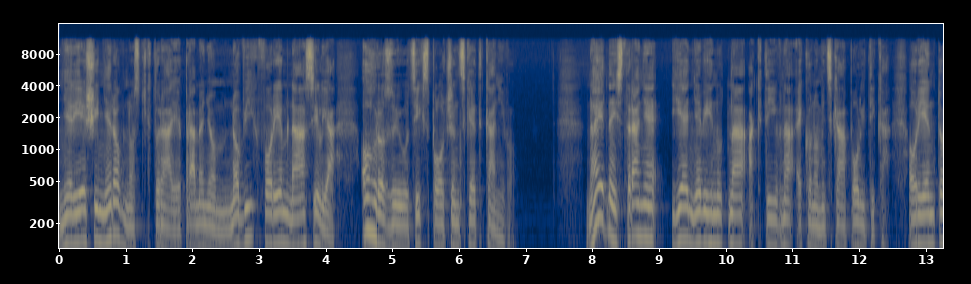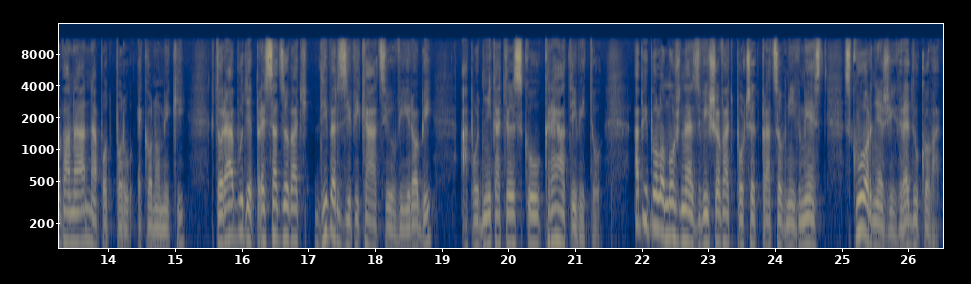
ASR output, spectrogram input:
nerieši nerovnosť, ktorá je prameňom nových foriem násilia, ohrozujúcich spoločenské tkanivo. Na jednej strane je nevyhnutná aktívna ekonomická politika, orientovaná na podporu ekonomiky, ktorá bude presadzovať diverzifikáciu výroby a podnikateľskú kreativitu, aby bolo možné zvyšovať počet pracovných miest skôr než ich redukovať.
